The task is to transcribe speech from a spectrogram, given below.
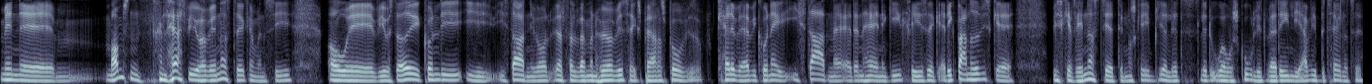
Men øh, momsen lærte vi jo at vende os til, kan man sige. Og øh, vi er jo stadig kun lige i, i starten, i hvert fald hvad man hører visse eksperter på. Kan det være, at vi kun er i starten af, af den her energikrise? Er det ikke bare noget, vi skal, vi skal vende os til, at det måske bliver lidt, lidt uoverskueligt, hvad det egentlig er, vi betaler til?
